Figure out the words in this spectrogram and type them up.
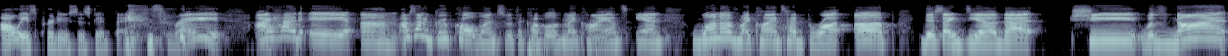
always produces good things right i had a um i was on a group call once with a couple of my clients and one of my clients had brought up this idea that she was not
